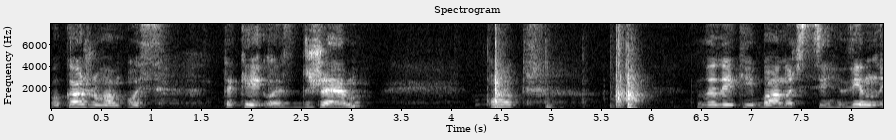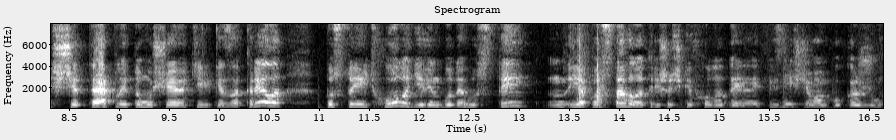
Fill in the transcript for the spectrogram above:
Покажу вам ось такий ось джем. От великій баночці. Він ще теплий, тому що я його тільки закрила. Постоїть в холоді, він буде густий. Я поставила трішечки в холодильник, пізніше вам покажу.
